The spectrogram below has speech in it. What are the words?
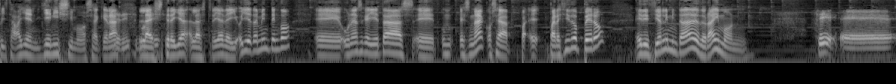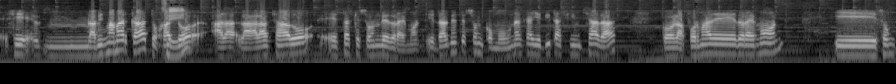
estaba llen- llenísimo, o sea, que era Llenísimo, la sí, sí. estrella la estrella de ahí. Oye, también tengo eh, unas galletas, eh, un snack, o sea, pa- eh, parecido, pero edición limitada de Doraemon. Sí, eh, sí mm, la misma marca, Tohato, Sí. ha, la- ha lanzado estas que son de Doraemon. Y realmente son como unas galletitas hinchadas con la forma de Doraemon y son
